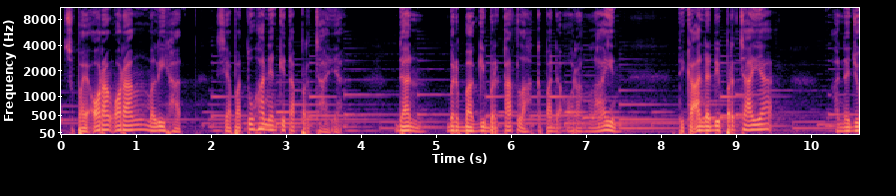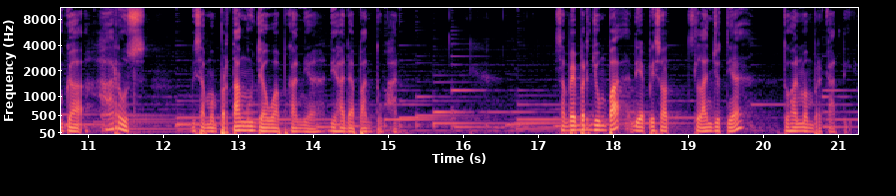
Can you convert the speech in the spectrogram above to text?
supaya orang-orang melihat siapa Tuhan yang kita percaya, dan berbagi berkatlah kepada orang lain. Jika Anda dipercaya, Anda juga harus bisa mempertanggungjawabkannya di hadapan Tuhan. Sampai berjumpa di episode selanjutnya. Tuhan memberkati.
